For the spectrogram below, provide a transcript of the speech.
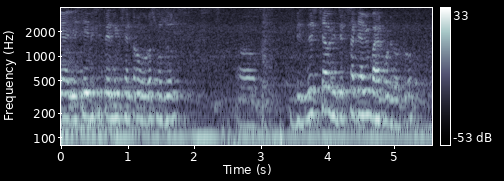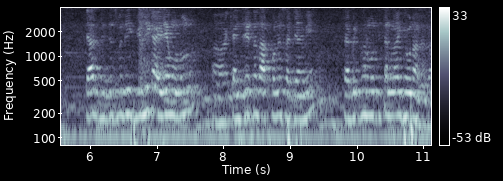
A C B C training centre ओरसमधून बिझनेसच्या व्हिजिटसाठी आम्ही बाहेर पडलो होतो. त्याच बिझनेसमध्ये एक युनिक आयडिया म्हणून कॅन्डिडेटना दाखवण्यासाठी आम्ही रॅबिट फार्मवरती त्यांना घेऊन आलेलो.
